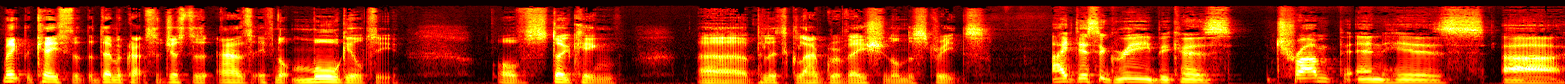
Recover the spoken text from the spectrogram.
make the case that the Democrats are just as, if not more guilty, of stoking uh, political aggravation on the streets. I disagree because Trump and his uh,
